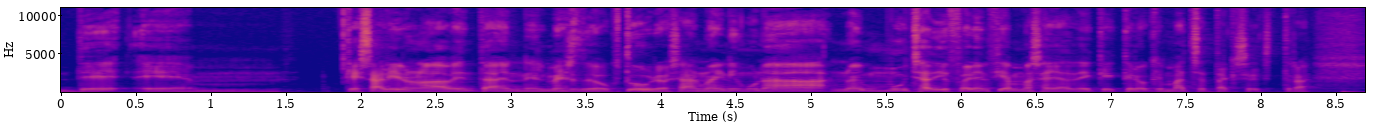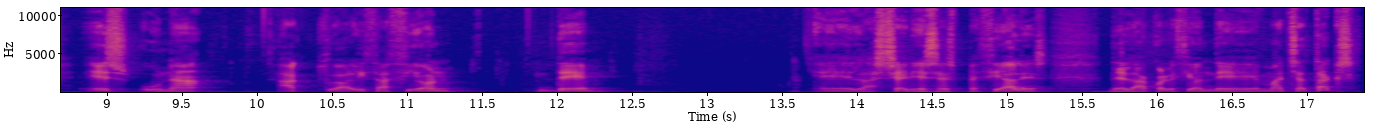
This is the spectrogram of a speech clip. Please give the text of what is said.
de em, que salieron a la venta en el mes de octubre. O sea, no hay ninguna. no hay mucha diferencia más allá de que creo que Match Attacks Extra es una actualización de eh, las series especiales de la colección de Match Attacks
